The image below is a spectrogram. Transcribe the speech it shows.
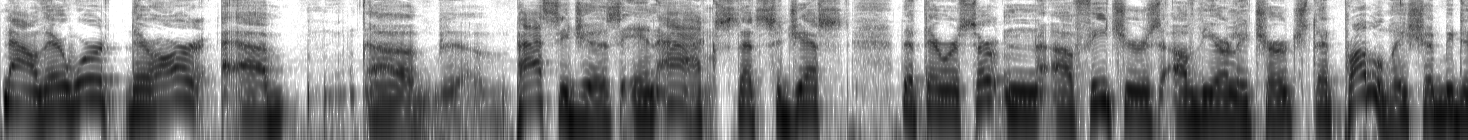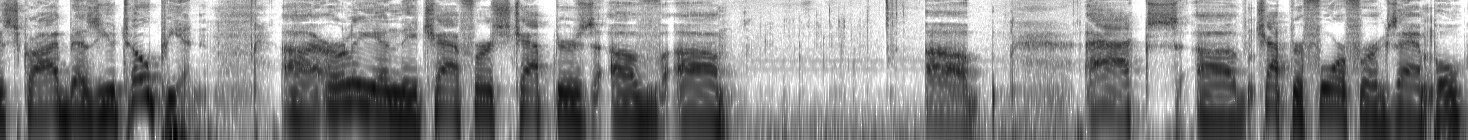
Now there were there are uh, uh, passages in Acts that suggest that there were certain uh, features of the early church that probably should be described as utopian. Uh, early in the cha- first chapters of uh, uh, Acts, chapter 4, for example,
